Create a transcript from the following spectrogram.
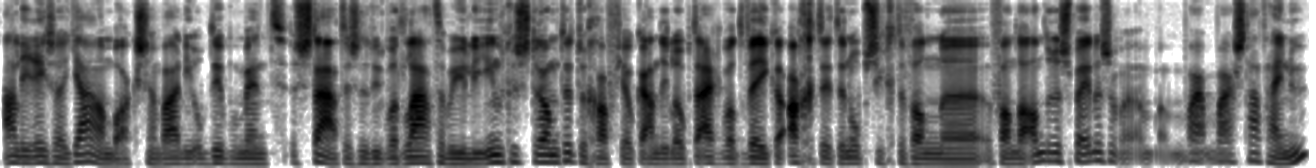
Ali Reza Jaanbaks en waar die op dit moment staat? Is natuurlijk wat later bij jullie ingestroomd. Hè? Toen gaf je ook aan, die loopt eigenlijk wat weken achter ten opzichte van, uh, van de andere spelers. Waar, waar staat hij nu?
